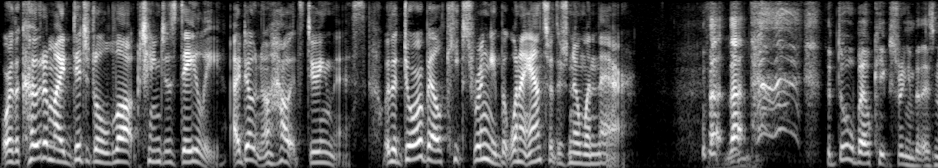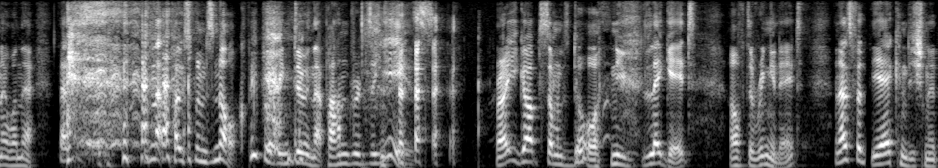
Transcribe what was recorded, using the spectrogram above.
Or the code on my digital lock changes daily. I don't know how it's doing this. Or the doorbell keeps ringing, but when I answer, there's no one there. Well, that, that the doorbell keeps ringing, but there's no one there. That, isn't that postman's knock? People have been doing that for hundreds of years, right? You go up to someone's door and you leg it after ringing it, and as for the air conditioner,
